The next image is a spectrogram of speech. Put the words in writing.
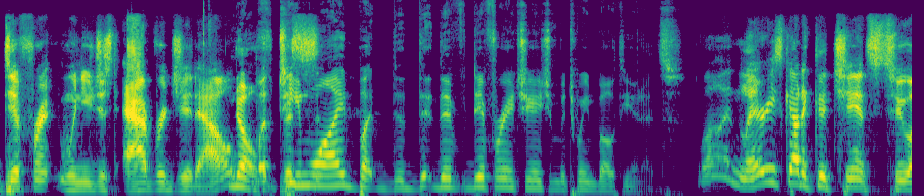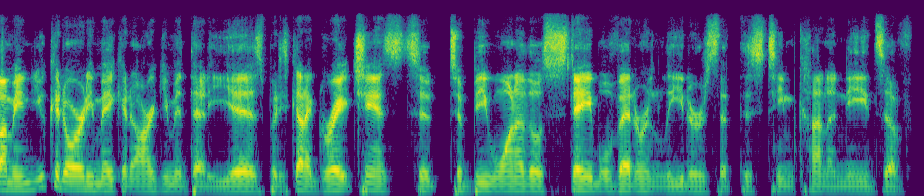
different when you just average it out. No, but team wide, but the, the, differentiation between both units. Well, and Larry's got a good chance too. I mean, you could already make an argument that he is, but he's got a great chance to to be one of those stable veteran leaders that this team kind of needs. Of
